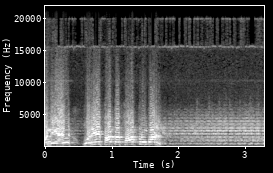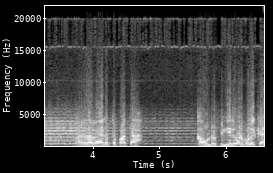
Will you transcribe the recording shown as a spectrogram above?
உன்னைய ஒரே தாத்தா சாத்திரம் பாரு. வர்ற வேகத்தை பார்த்தா கவுண்டர் பின்னில் வர போலக்க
